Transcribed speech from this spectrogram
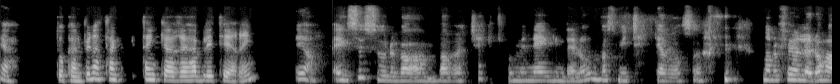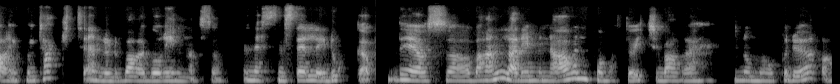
Ja, Da kan du begynne å tenke rehabilitering. Ja, jeg syns jo det var bare kjekt for min egen del òg. Det var så mye kjekkere også når du føler du har en kontakt, enn når du bare går inn og så nesten steller i dukka. Det å behandle dem med navn på en måte, og ikke bare nummer på døra.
